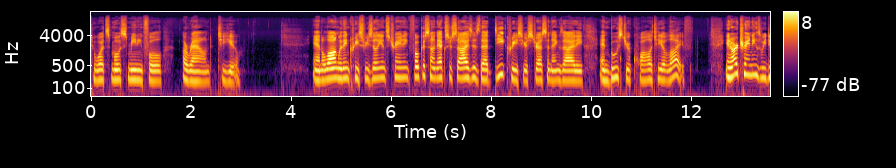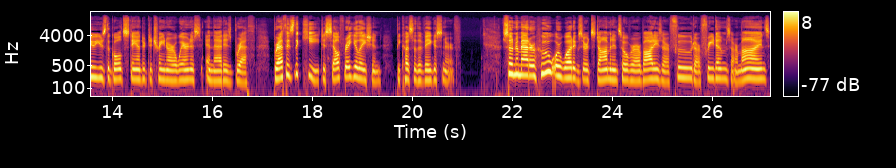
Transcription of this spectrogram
to what's most meaningful around to you. And along with increased resilience training, focus on exercises that decrease your stress and anxiety and boost your quality of life. In our trainings, we do use the gold standard to train our awareness, and that is breath. Breath is the key to self regulation because of the vagus nerve. So, no matter who or what exerts dominance over our bodies, our food, our freedoms, our minds,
